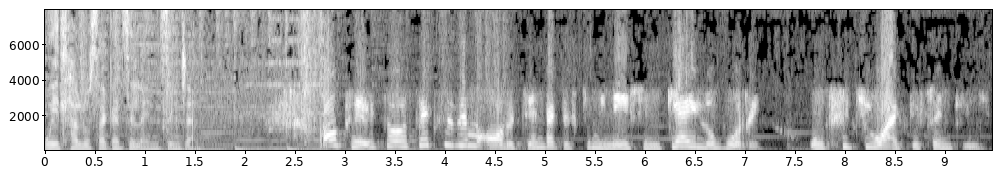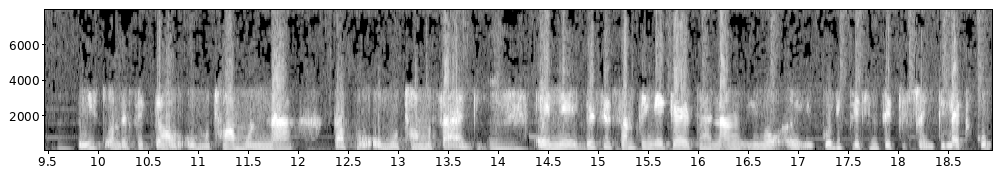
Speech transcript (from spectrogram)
o e tlhalosa ka tsela ntseng jang okay so sexism or gender discrimination ke a e le gore o treatiwa differently based on the fact gore o motho wa monna kapo o motho wa mosadi. And uh, this is something e ka etsahalang you know uh, ko di-plekeng tse different like ko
